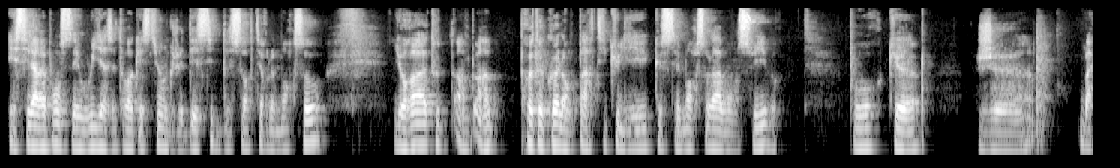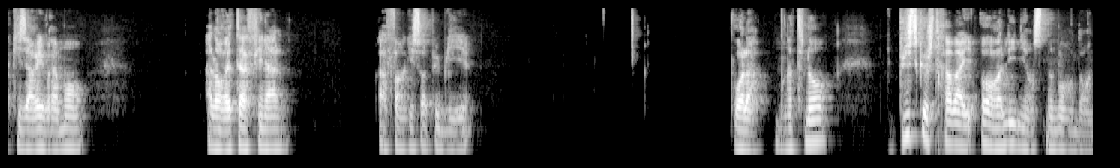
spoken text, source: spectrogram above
Et si la réponse est oui à ces trois questions et que je décide de sortir le morceau, il y aura tout un, protocole en particulier que ces morceaux-là vont suivre pour que je, bah, qu'ils arrivent vraiment à leur état final afin qu'ils soient publiés. Voilà, maintenant, puisque je travaille hors ligne en ce moment dans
